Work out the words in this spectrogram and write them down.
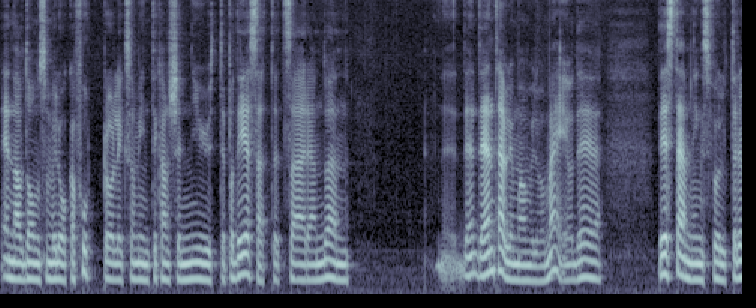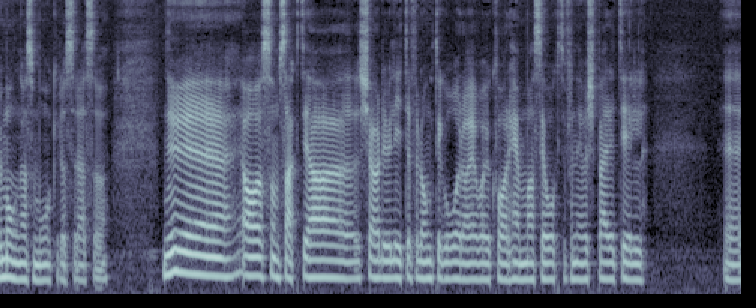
en av dem som vill åka fort och liksom inte kanske njuter på det sättet så är det ändå en det, det är en tävling man vill vara med i och det, det är stämningsfullt och det är många som åker och sådär så nu, eh, ja som sagt, jag körde ju lite för långt igår och jag var ju kvar hemma så jag åkte från Eversberg till eh,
